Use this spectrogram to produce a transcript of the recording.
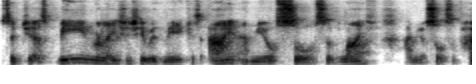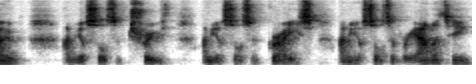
So just be in relationship with me because I am your source of life. I'm your source of hope. I'm your source of truth. I'm your source of grace. I'm your source of reality.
